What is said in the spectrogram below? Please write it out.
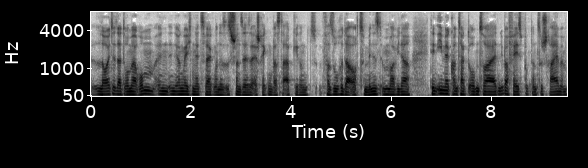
Leute da drumherum in, in irgendwelchen Netzwerken und das ist schon sehr, sehr erschreckend, was da abgeht und versuche da auch zumindest immer mal wieder den E-Mail-Kontakt oben zu halten, über Facebook dann zu schreiben,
